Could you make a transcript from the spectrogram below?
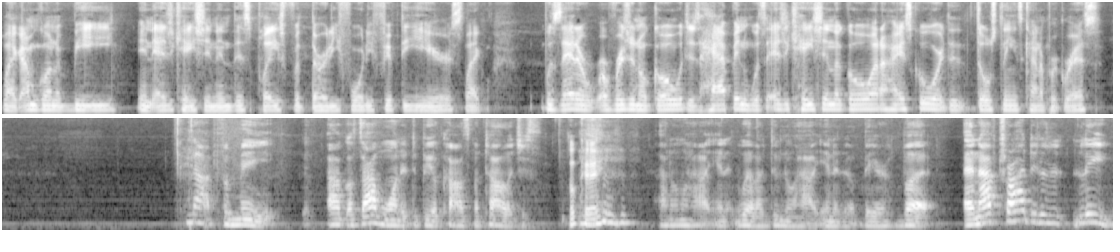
Like I'm going to be in education in this place for 30, 40, 50 years. Like was that an original goal? It just happened? Was education the goal out of high school, or did those things kind of progress? Not for me, because I wanted to be a cosmetologist. Okay. I don't know how I ended. Well, I do know how I ended up there, but and I've tried to leave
